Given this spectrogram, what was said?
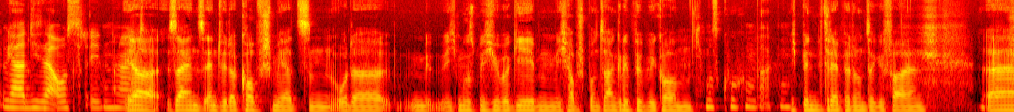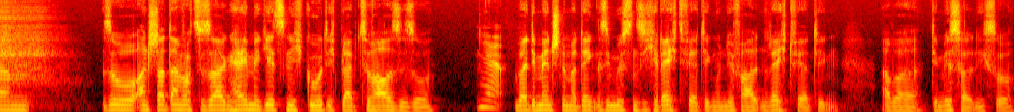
Ja, diese Ausreden halt. Ja, seien es entweder Kopfschmerzen oder ich muss mich übergeben, ich habe spontan Grippe bekommen, Ich muss Kuchen backen. ich bin die Treppe runtergefallen. Ähm, so, anstatt einfach zu sagen, hey, mir geht's nicht gut, ich bleib zu Hause, so. Ja, Weil die Menschen immer denken, sie müssen sich rechtfertigen und ihr Verhalten rechtfertigen. Aber dem ist halt nicht so.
